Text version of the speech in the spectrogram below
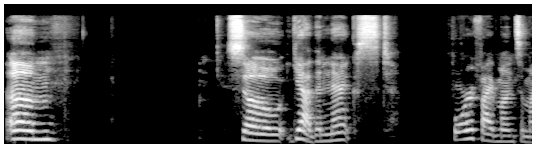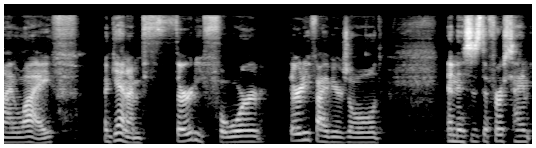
Um so yeah, the next 4 or 5 months of my life, again, I'm 34, 35 years old, and this is the first time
